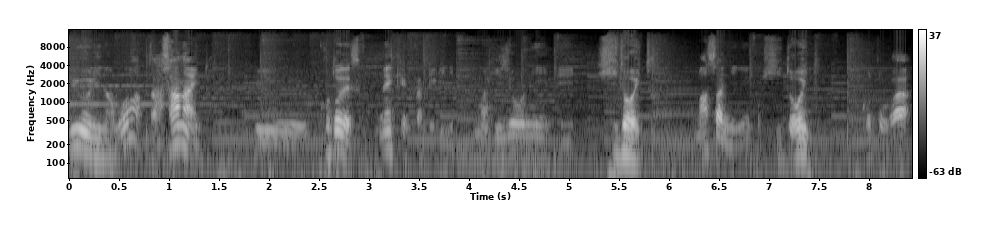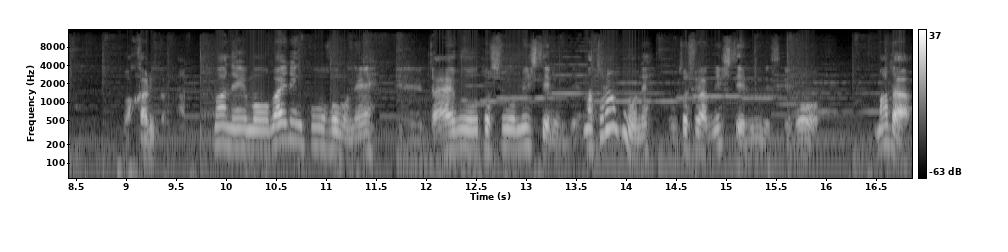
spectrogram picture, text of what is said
有利なものは出さないということですからね、結果的に。まあ、非常にひどいと。まさにね、ひどいとことがわかるかな。まあね、もうバイデン候補もね、えーだいぶお年を召してるんで、まあトランプもね、お年は召してるんですけど、まだ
